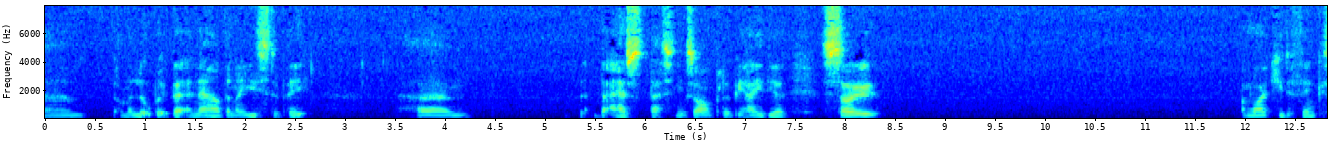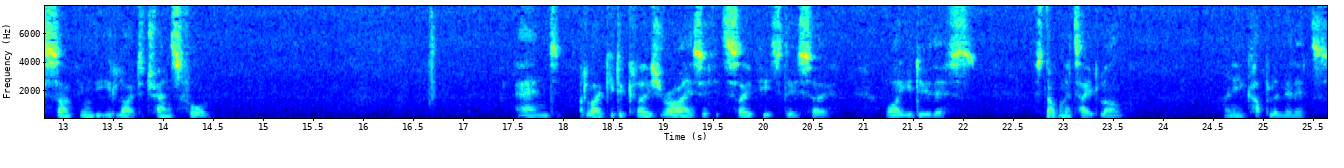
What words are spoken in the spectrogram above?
Um, I'm a little bit better now than I used to be. Um, as that's an example of behaviour. So I'd like you to think of something that you'd like to transform. And I'd like you to close your eyes if it's safe for you to do so while you do this. It's not going to take long, only a couple of minutes.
